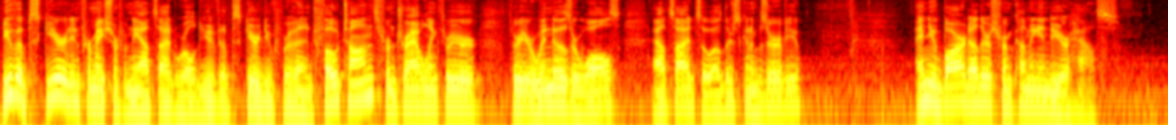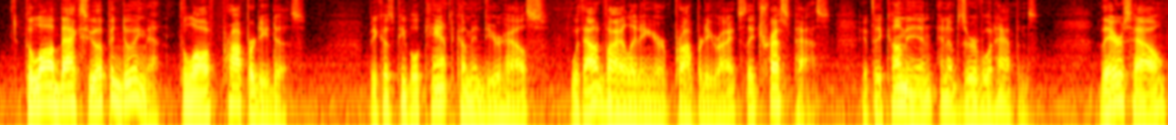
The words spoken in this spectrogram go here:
you've obscured information from the outside world. You've obscured, you've prevented photons from traveling through your, through your windows or walls outside so others can observe you. And you've barred others from coming into your house. The law backs you up in doing that. The law of property does. Because people can't come into your house without violating your property rights, they trespass if they come in and observe what happens. There's how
